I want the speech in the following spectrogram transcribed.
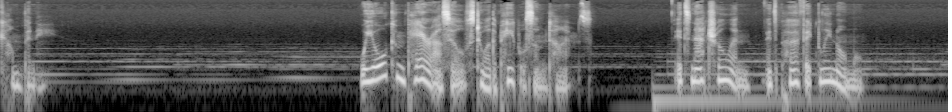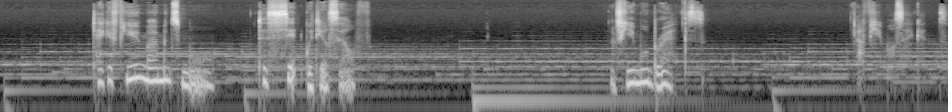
company. We all compare ourselves to other people sometimes. It's natural and it's perfectly normal. Take a few moments more to sit with yourself. A few more breaths. A few more seconds.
